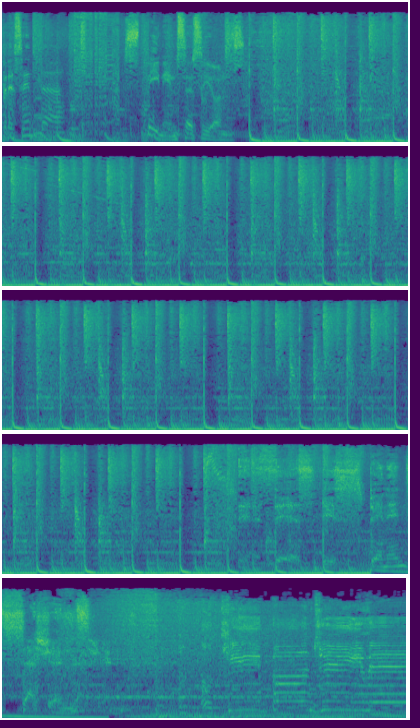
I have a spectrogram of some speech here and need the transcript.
presenta Spinnin Sessions. This is Spinnin Sessions. Oh, keep on dreaming.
